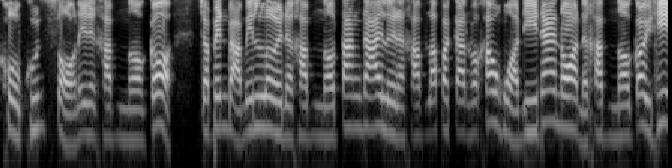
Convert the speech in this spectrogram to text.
โคปคูณสองนี่นะครับเนาะก็จะเป็นแบบนี้เลยนะครับเนาะตั้งได้เลยนะครับ รับประกันว่าเข้าหัวดีแน่นอนนะครับเนาะก็อยู่ที่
